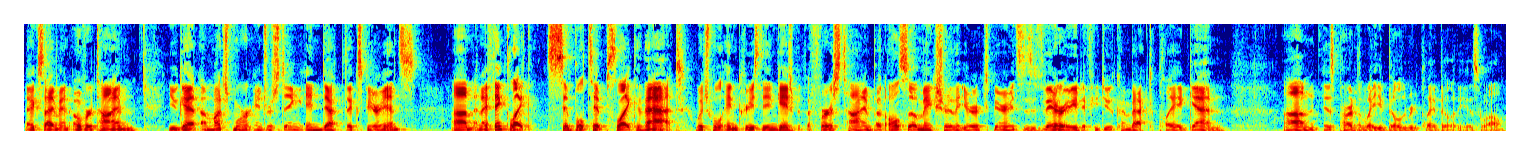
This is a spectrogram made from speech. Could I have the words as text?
excitement over time, you get a much more interesting, in depth experience. Um, and I think like simple tips like that, which will increase the engagement the first time, but also make sure that your experience is varied if you do come back to play again, um, is part of the way you build replayability as well.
